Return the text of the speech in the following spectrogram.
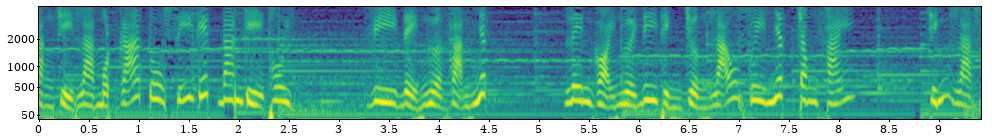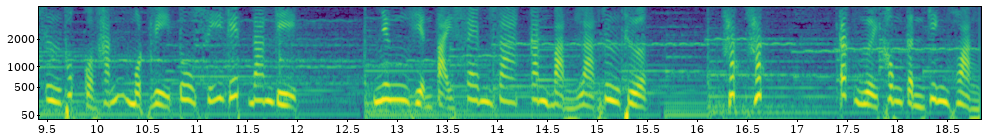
rằng chỉ là một gã tu sĩ kết đan kỳ thôi. Vì để ngừa vạn nhất, Lên gọi người đi thỉnh trưởng lão duy nhất trong phái. Chính là sư thúc của hắn một vị tu sĩ kết đan kỳ. Nhưng hiện tại xem ra căn bản là dư thừa. Hắc hắc, các người không cần kinh hoàng.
